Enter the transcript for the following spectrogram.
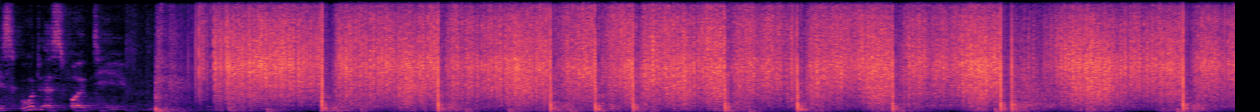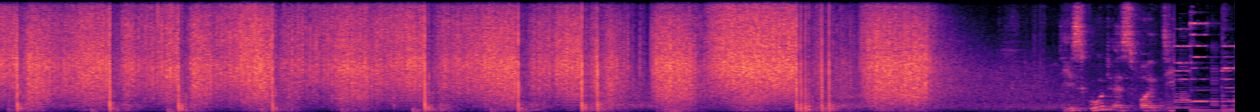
Die ist gut, es folgt die. Dies gut, es folgt die...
